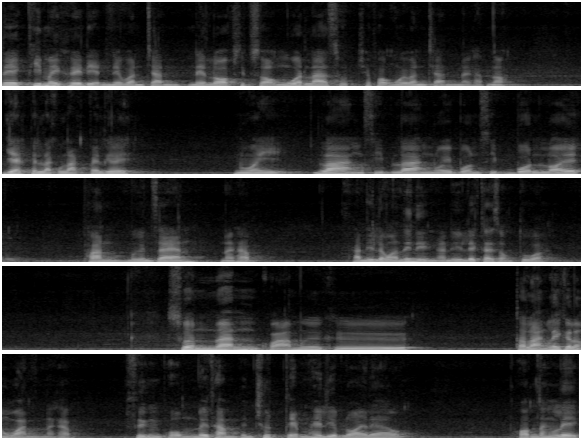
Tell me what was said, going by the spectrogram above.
เลขที่ไม่เคยเด่นในวันจันทร์ในรอบ 12 งวดล่าสุดเฉพาะหวยวันจันทร์นะครับเนาะแยกเป็นหลักๆ ไปเลย หน่วยล่าง 10 ล่างหน่วยบน 10 บนร้อยพันหมื่นแสนนะครับ อันนี้รางวัลที่ 1 อันนี้เลขท้าย2ตัว ส่วนด้านขวามือคือตารางเลขกำลังวันนะครับ ซึ่งผมได้ทำเป็นชุดเต็มให้เรียบร้อยแล้ว พร้อมทั้งเลข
